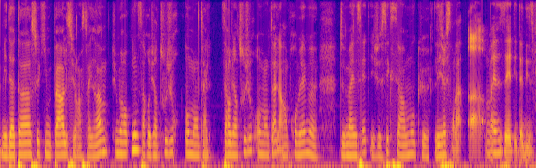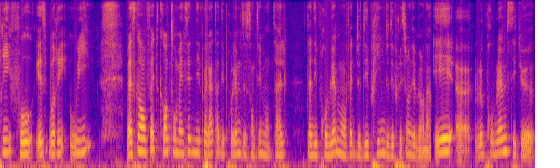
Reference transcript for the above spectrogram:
mes datas, ceux qui me parlent sur Instagram, je me rends compte que ça revient toujours au mental ça revient toujours au mental, à un problème euh, de mindset. Et je sais que c'est un mot que les gens sont là, ah, mindset, état d'esprit, faut explorer, oui. Parce qu'en fait, quand ton mindset n'est pas là, tu as des problèmes de santé mentale. Tu as des problèmes en fait de déprime, de dépression et de burn-out. Et euh, le problème, c'est que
